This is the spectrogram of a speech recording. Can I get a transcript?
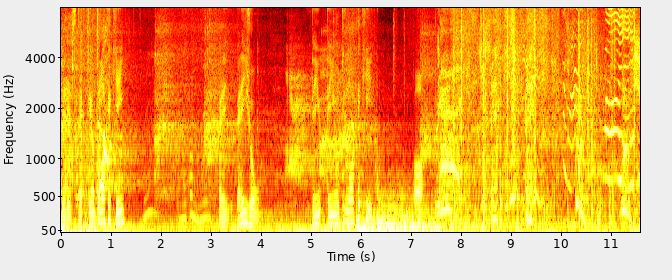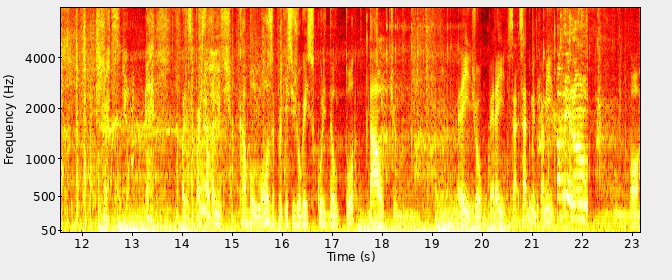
Beleza, tem, tem outro lock aqui, hein? Peraí, peraí, jogo. Tem, tem outro lock aqui. Ó. Rapaz, essa parte tá altamente cabulosa porque esse jogo é escuridão total, tio. Pera aí, jogo, pera aí. Sai, sai do meio do caminho. Cabreirão. Ó.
